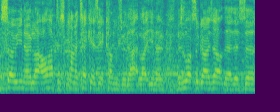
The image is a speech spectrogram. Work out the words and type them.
So you know, like I'll have to kind of take it as it comes with that. Like you know, there's lots of guys out there. There's uh,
